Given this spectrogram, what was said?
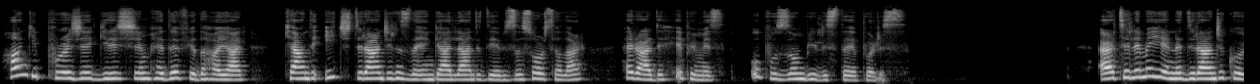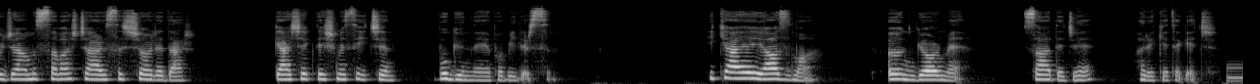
hangi proje, girişim, hedef ya da hayal kendi iç direncinizle engellendi diye bize sorsalar herhalde hepimiz upuzun bir liste yaparız. Erteleme yerine direnci koyacağımız savaş çağrısı şöyle der. Gerçekleşmesi için bugün ne yapabilirsin? Hikaye yazma, ön görme, sadece harekete geç.''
